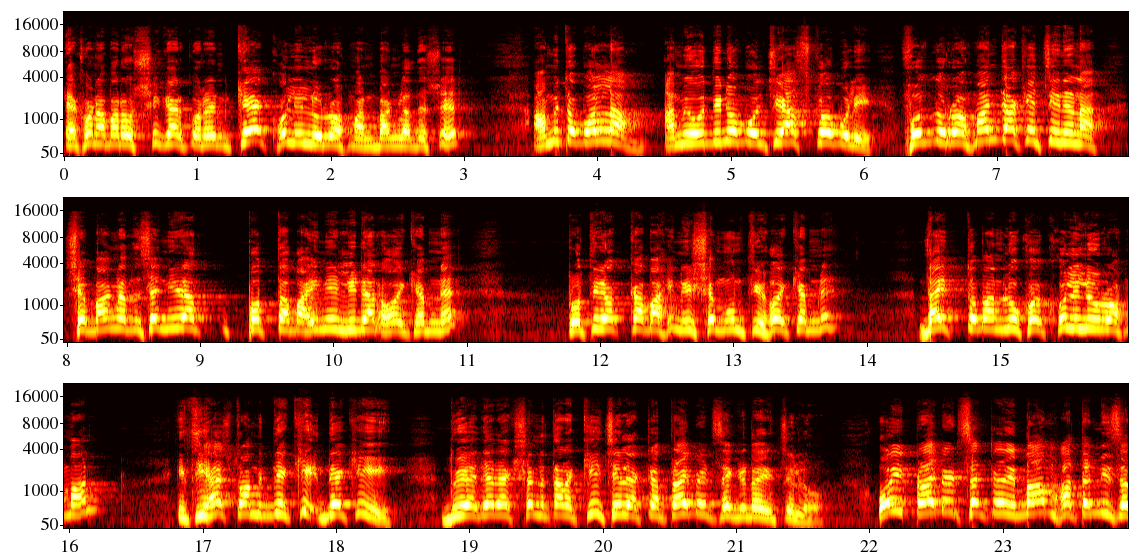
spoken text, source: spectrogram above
এখন আবার অস্বীকার করেন কে? খলিলুর রহমান বাংলাদেশের। আমি তো বললাম, আমি ওই দিনও বলছি, আজকেও বলি, ফজলুর রহমান যাকে চিনে না, সে বাংলাদেশের নিরাপত্তা বাহিনীর লিডার হয় কেমনে? প্রতিরক্ষা বাহিনীর সে মন্ত্রী হয় কেমনে? দায়িত্ববান লোক হয় খলিলুর রহমান। ইতিহাস তো আমি দেখি দেখি। দুই হাজার এক সালে তারা কি ছিল? একটা প্রাইভেট সেক্রেটারি ছিল। ওই প্রাইভেট সেক্রেটারি বাম হাতের নিচে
